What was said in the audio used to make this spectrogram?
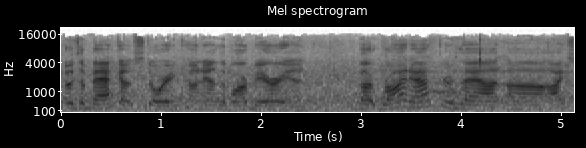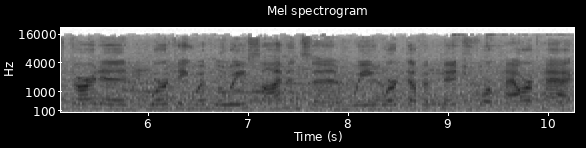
it was a backup story in Conan the Barbarian. But right after that, uh, I started working with Louise Simonson. We worked up a pitch for Power Pack,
